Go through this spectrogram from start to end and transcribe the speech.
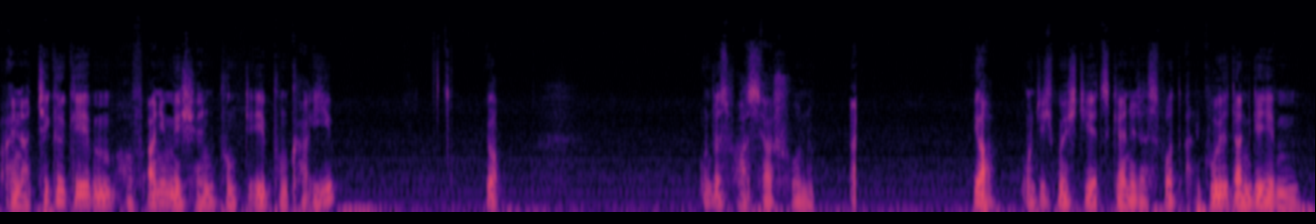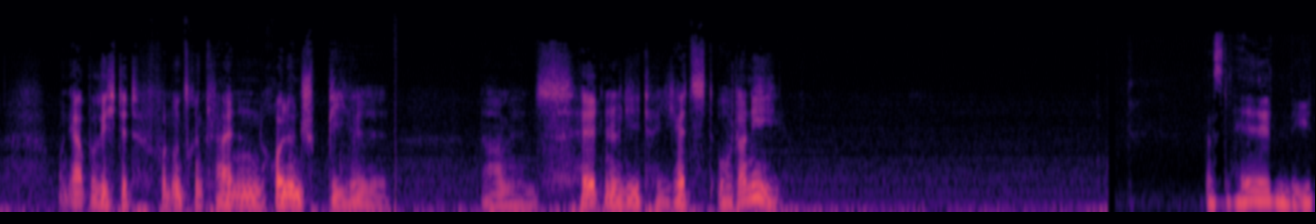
ein Artikel geben auf animation.de.ki. Ja. Und das war's ja schon. Ja, und ich möchte jetzt gerne das Wort an Guldan geben. Und er berichtet von unserem kleinen Rollenspiel namens Heldenlied Jetzt oder Nie. Das Heldenlied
